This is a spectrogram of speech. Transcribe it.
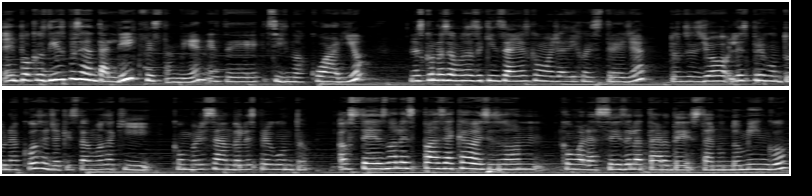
En pocos días presenta Lickfest también, es de signo Acuario. Nos conocemos hace 15 años, como ya dijo Estrella. Entonces yo les pregunto una cosa, ya que estamos aquí conversando, les pregunto, ¿a ustedes no les pasa que a veces son como las 6 de la tarde, están un domingo,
